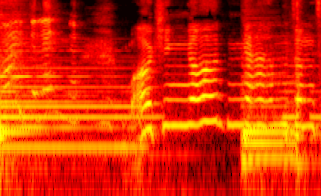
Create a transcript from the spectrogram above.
ไม่จะเล่นนะบอกชิงงดงามจนท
